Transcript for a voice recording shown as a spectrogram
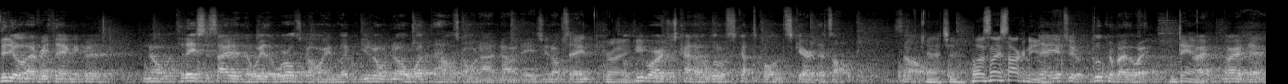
video everything because, you know, with today's society and the way the world's going, like, you don't know what the hell's going on nowadays, you know what I'm saying? Right. So people are just kind of a little skeptical and scared, that's all. So. Gotcha. Well, it's nice talking to you. Yeah, you too. Luca, by the way. Dan. All right, all right Dan.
